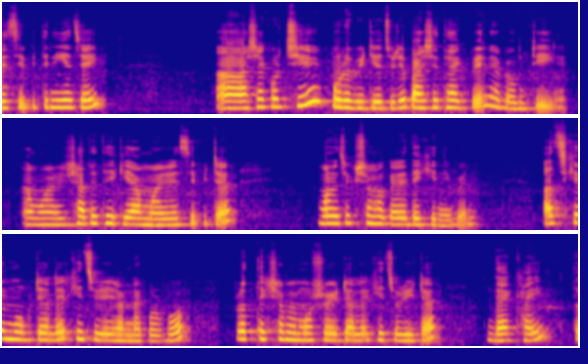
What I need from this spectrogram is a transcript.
রেসিপিতে নিয়ে যাই। আশা করছি পুরো ভিডিও জুড়ে পাশে থাকবেন এবং টি আমার সাথে থেকে আমার রেসিপিটা মনোযোগ সহকারে দেখে নেবেন। আজকে মুগ ডালের খিচুড়ি রান্না করব। প্রত্যেক সময় মসুরি ডালের খিচুড়িটা দেখাই। তো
